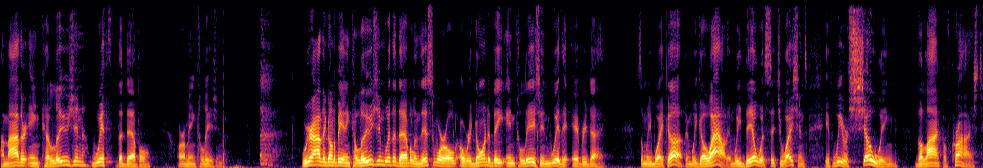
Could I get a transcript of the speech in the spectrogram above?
I'm either in collusion with the devil or I'm in collision. We're either going to be in collusion with the devil in this world or we're going to be in collision with it every day. So when we wake up and we go out and we deal with situations, if we are showing the life of Christ,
